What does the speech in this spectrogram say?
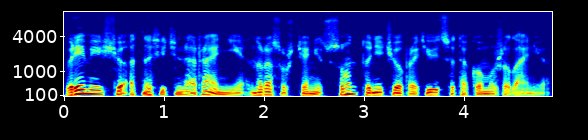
Время еще относительно раннее, но раз уж тянет сон, то нечего противиться такому желанию.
